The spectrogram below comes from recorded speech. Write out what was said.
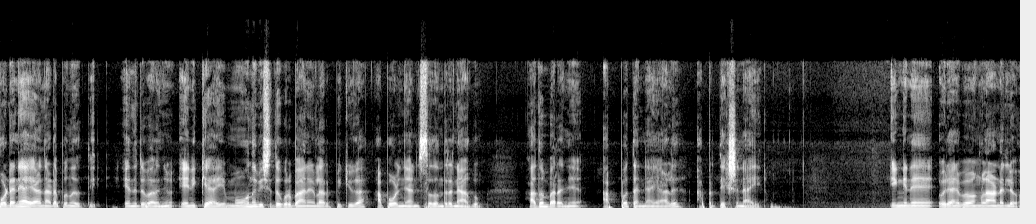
ഉടനെ അയാൾ നടപ്പ് നിർത്തി. എന്നിട്ട് പറഞ്ഞു എനിക്കായി മൂന്ന് വിശുദ്ധ കുർബാനകൾ അർപ്പിക്കുക അപ്പോൾ ഞാൻ സ്വതന്ത്രനാകും. അതും പറഞ്ഞ് അപ്പോൾ തന്നെ അയാൾ അപ്രത്യക്ഷനായി. ഇങ്ങനെ ഒരു അനുഭവങ്ങളാണല്ലോ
